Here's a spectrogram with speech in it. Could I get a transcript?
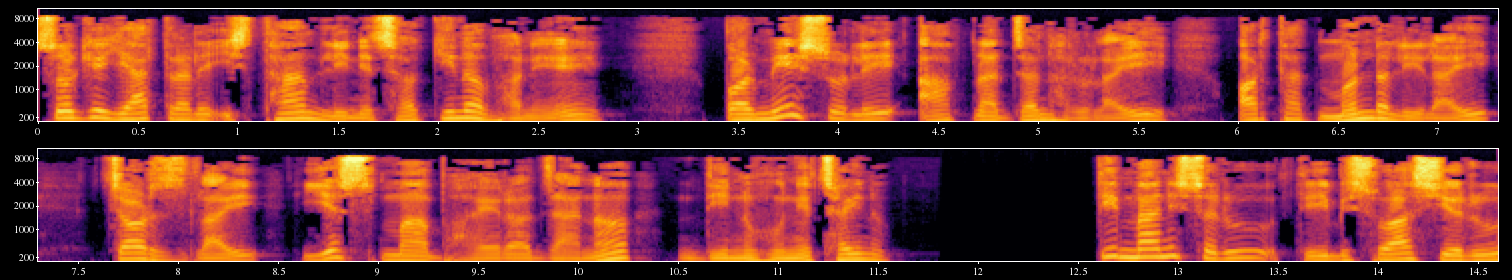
स्वर्गीय यात्राले स्थान लिनेछ किनभने परमेश्वरले आफ्ना जनहरूलाई अर्थात मण्डलीलाई चर्चलाई यसमा भएर जान दिनुहुने छैन। ती मानिसहरू ती विश्वासीहरू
